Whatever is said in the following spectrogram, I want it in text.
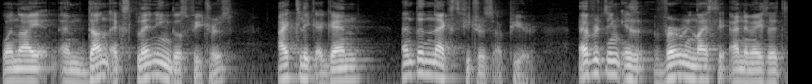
When I am done explaining those features, I click again and the next features appear. Everything is very nicely animated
